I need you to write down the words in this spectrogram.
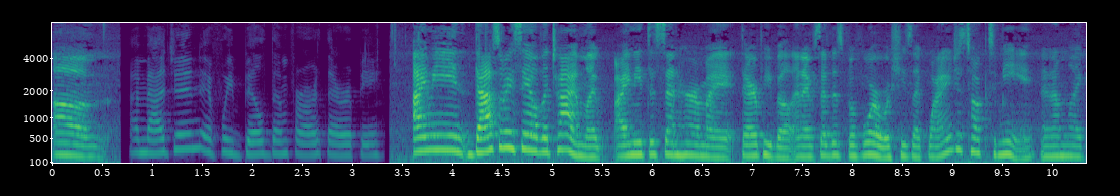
Um Imagine if we build them for our therapy. I mean, that's what I say all the time. Like, I need to send her my therapy bill. And I've said this before where she's like, why don't you just talk to me? And I'm like,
